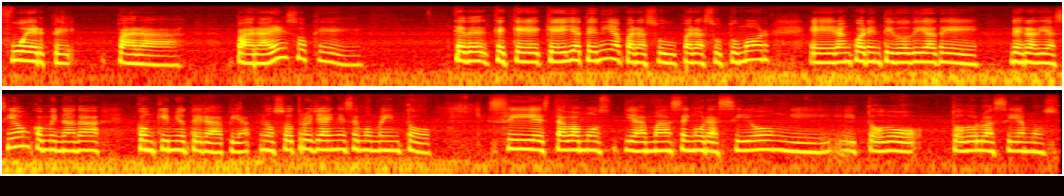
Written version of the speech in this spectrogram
fuerte para, para eso que, que, ella tenía para su, para su tumor. eran 42 días de, de radiación combinada con quimioterapia. Nosotros ya en ese momento sí estábamos ya más en oración y, todo, todo lo hacíamos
